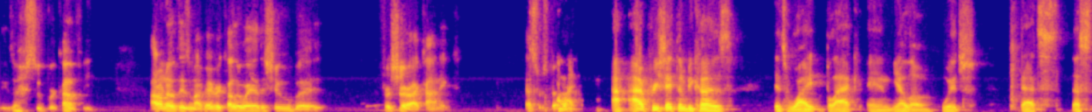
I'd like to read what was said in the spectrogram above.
these are super comfy. I don't know if this is my favorite colorway of the shoe, but for sure iconic. That's I, respectful. I, I appreciate them because it's white, black, and yellow, which that's that's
